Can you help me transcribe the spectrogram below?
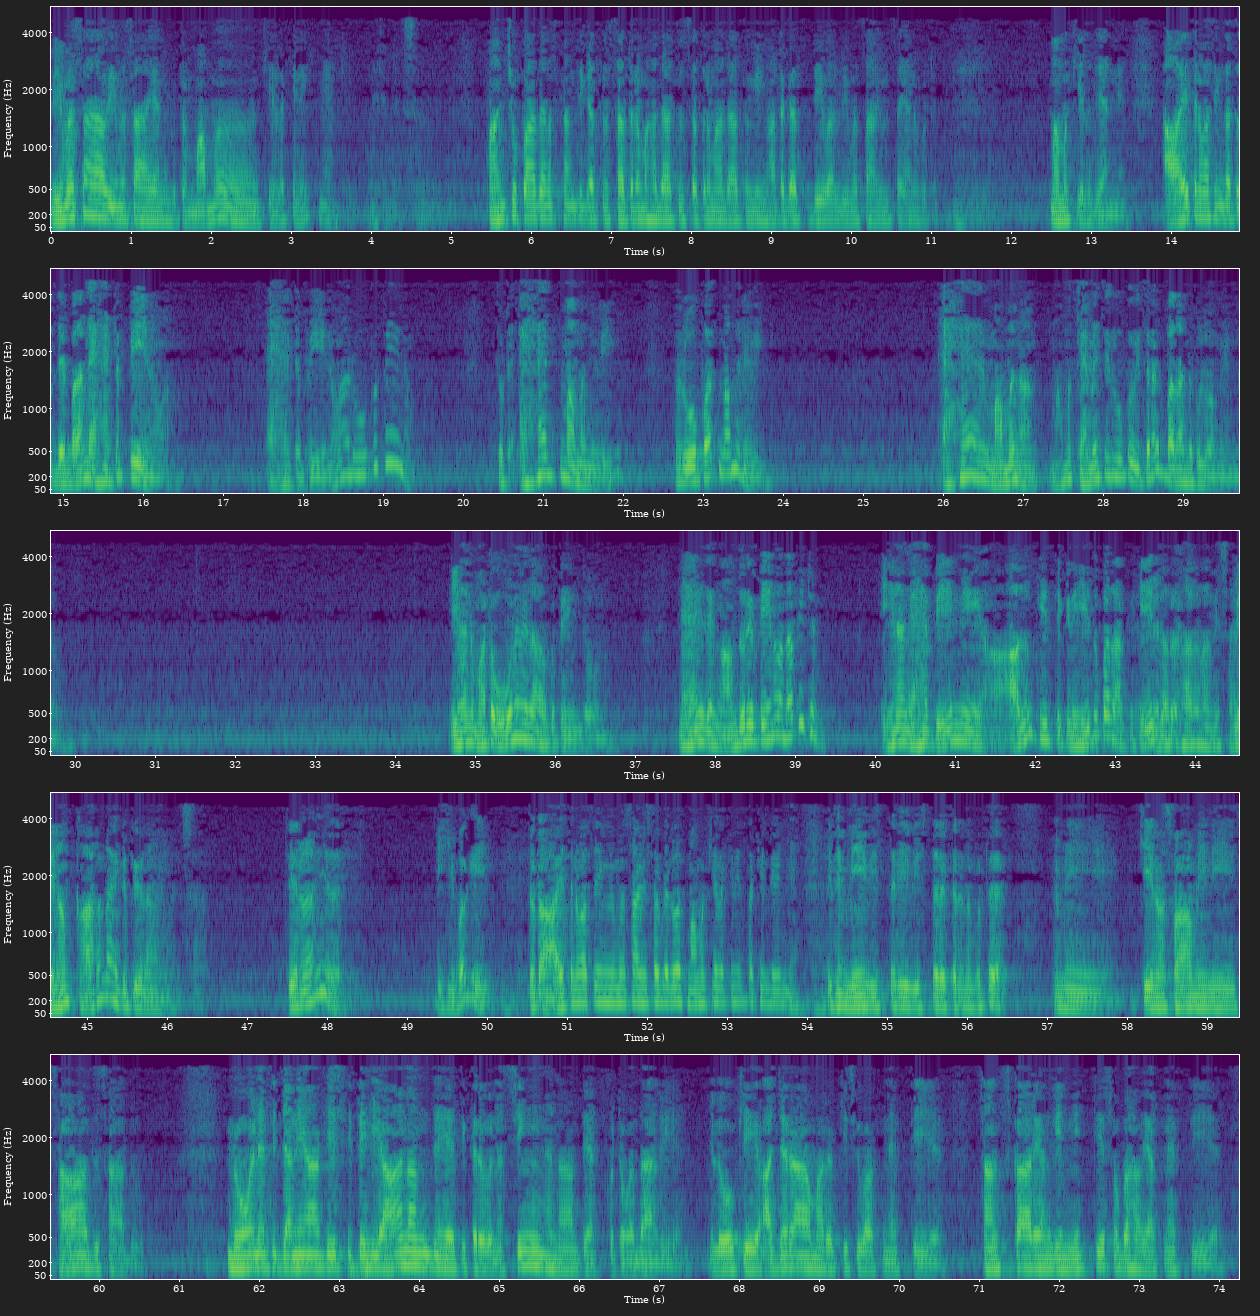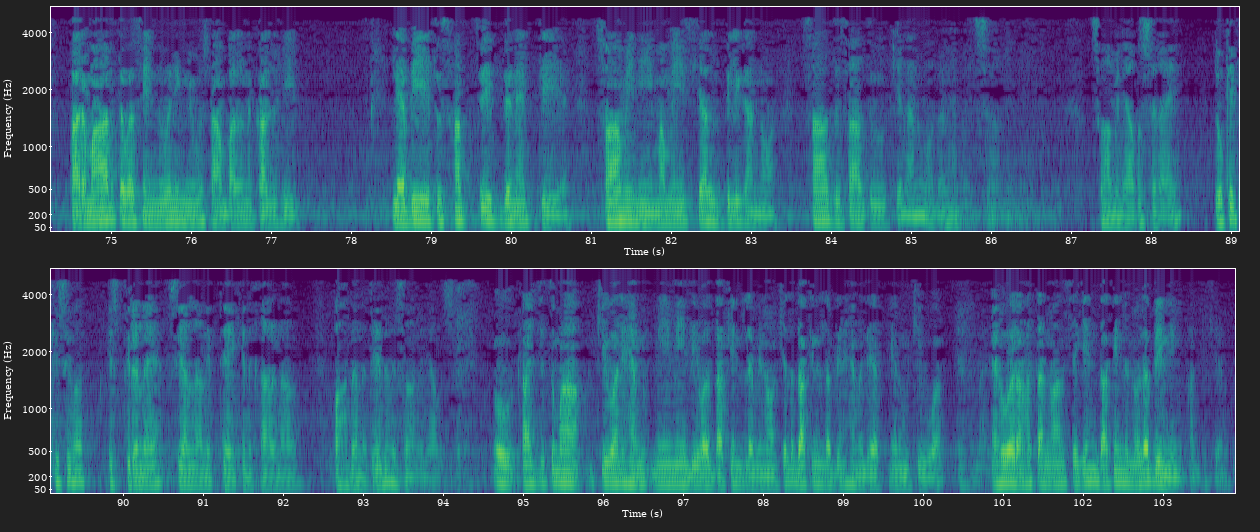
විමසා විමසා යනකොට මම කියලා කෙනෙක් නෑ. පංච උපාදානස්කන්ධය ගත්ත සතර මහා ධාතු සතර මහා ධාතුන්ගෙන් හටගත් දේවල් විමසා විමසා යනකොට මම කියලා දෙයක් නෑ. ආයතන වශයෙන් ගත්තොත් දැන් බලන්න ඇහැට පේනවා. ඇහැට පේනවා රූප පේනවා. එතකොට ඇහත් මම නෙවෙයි රූපත් මම නෙවෙයි. ඇහැ මම නම් මම කැමති රූප විතරක් බලන්න පුළුවන් වෙනවා. ඊළඟ මට ඕන වෙලාවක පේන්න ඕන. නෑනේ දැන් අඳුරේ පේනවද අපිට? එහෙනම් ඇහැ පේන්නේ ආලෝකයේත් එක්කනේ හේතුඵලක්. හේතු වෙනත් කාරණා නිසා. වෙනත් කාරණා එකතු වෙලා නිසා. තේරුණා නේද? එහි වගේ. ඒකට ආයතන වශයෙන් විමසා විමසා බැලුවත් මම කියලා කෙනෙක් දකින්න වෙන්නේ. ඉතින් මේ විස්තරේ විස්තර කරනකොට මේ කියනවා ස්වාමීනි සාදු සාදු නොනැති ජනයාගේ සිතෙහි ආනන්දය ඇති කරන සිංහනාදයක් කොට වදාළේ. ලෝකේ අජරාමර කිසිවක් නැත්තේය. සංස්කාරයන්ගේ නිට්ටය ස්වභාවයක් නැත්තේය. පරමාර්ථ වශයෙන් නුවණින් විමසා බලන කල්හි ලැබී යුතු සත්වෙක්ද නැත්තේය. ස්වාමීනි මම මේ සියල්ල පිළිගන්නවා. සාදු සාදු කියලා අනුමೋದන් ස්වාමීනි අවසරයි. ලෝකේ කිසිවක් ස්ථිර නැහැ සියල්ල අනිත්‍යයි කියන කාරණාව පහදන්න තේද මේ ස්වාමීනි අවසරයි. ඔව් රාජ්‍යතුමා කියවනේ හැම මේ මේ දේවල් දකින්න ලැබෙනවා කියලා දකින්න ලැබෙන හැම දෙයක් ගැනම කිව්වා. ඇහුව රහතන් වහන්සේගෙන් දකින්න නොලැබෙන්නේ මොකද්ද කියලා.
